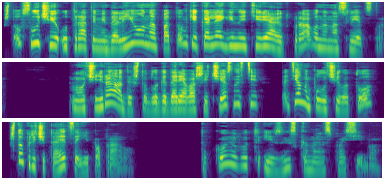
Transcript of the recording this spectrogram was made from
что в случае утраты медальона потомки Калягины теряют право на наследство. Мы очень рады, что благодаря вашей честности Татьяна получила то, что причитается ей по праву. Такое вот изысканное спасибо.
